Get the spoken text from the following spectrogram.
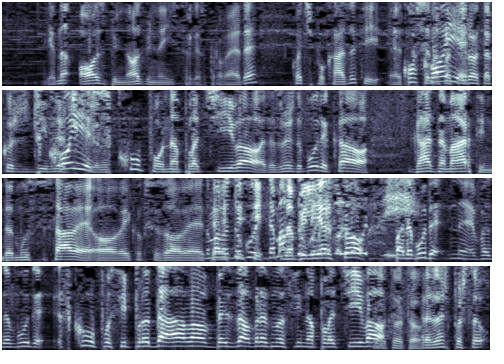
jedna ozbiljna, ozbiljna istraga sprovede, koja će pokazati et, ko se ko je, tako divljački. Ko je skupo naplaćivao, razumiješ, da bude kao Gazda Martin da mu se stave ovaj kako se zove da testisi da na bilijar sto pa da bude ne pa da bude skupo si prodavao bezobrazno si naplaćivao to, to, to. razumeš pošto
